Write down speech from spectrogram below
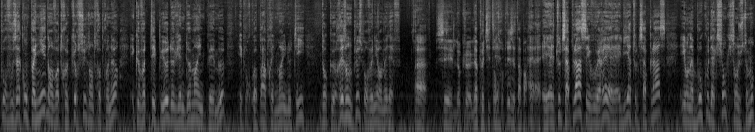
pour vous accompagner dans votre cursus d'entrepreneur et que votre TPE devienne demain une PME et pourquoi pas après-demain une ETI. Donc, euh, raison de plus pour venir au MEDEF. Voilà, c'est donc le- la petite entreprise est importante. Et elle a toute sa place, et vous verrez, elle, elle y a toute sa place. Et on a beaucoup d'actions qui sont justement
